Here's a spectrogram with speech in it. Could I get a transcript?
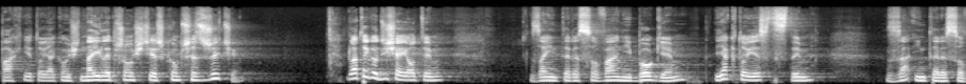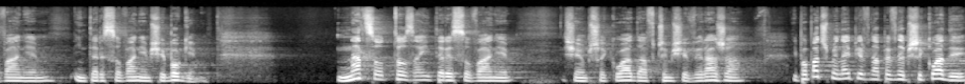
pachnie to jakąś najlepszą ścieżką przez życie. Dlatego dzisiaj o tym zainteresowani Bogiem, jak to jest z tym zainteresowaniem, interesowaniem się Bogiem. Na co to zainteresowanie się przekłada, w czym się wyraża. I popatrzmy najpierw na pewne przykłady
